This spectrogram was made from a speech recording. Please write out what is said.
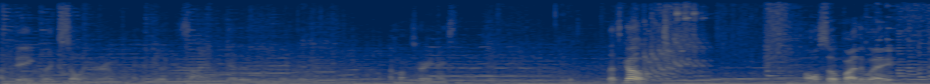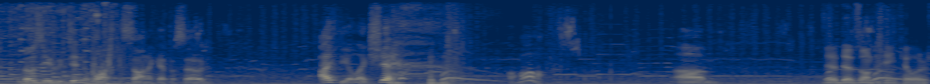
a big like sewing room, and then we like design it together. and we make it. My mom's very nice in that. Let's go. Also, by the way, for those of you who didn't watch the Sonic episode, I feel like shit. oh. Um, yeah, Dev's on painkillers.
